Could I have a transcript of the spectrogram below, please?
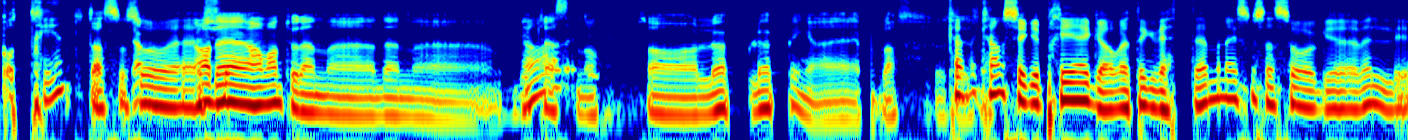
godt trent ut, altså. Så, eh, Ja, det, han vant jo den, eh, den uh, biltesten nå. Så løp, løpinga er på plass. For å si kan, det sånn. kanskje jeg er prega av at jeg vet det, men jeg syns han så eh, veldig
